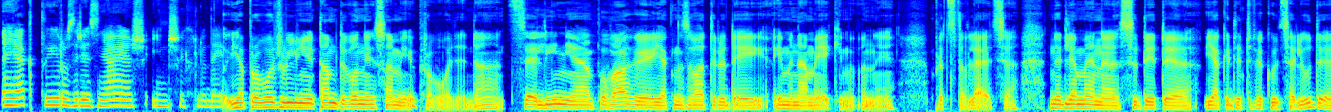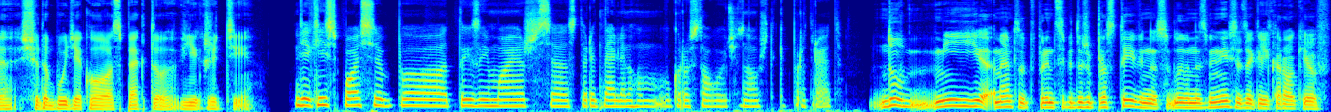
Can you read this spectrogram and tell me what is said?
А як ти розрізняєш інших людей? Я проводжу лінію там, де вони самі проводять. Да? Це лінія поваги, як називати людей іменами, якими вони представляються. Не для мене судити, як ідентифікуються люди щодо будь-якого аспекту в їх житті. В який спосіб е, ти займаєшся сторітелінгом, використовуючи знову ж таки портрет? Ну, мій метод, в принципі, дуже простий. Він особливо не змінився за кілька років.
